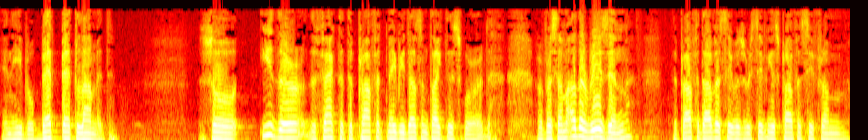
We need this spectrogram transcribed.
in Hebrew, Bet Bet Lamed. So either the fact that the prophet maybe doesn't like this word, or for some other reason, the prophet obviously was receiving his prophecy from,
